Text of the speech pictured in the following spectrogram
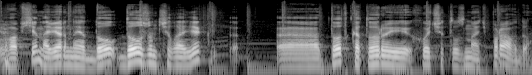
Вообще, наверное, дол- должен человек э, тот, который хочет узнать правду,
